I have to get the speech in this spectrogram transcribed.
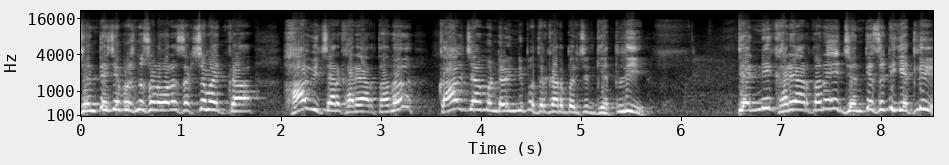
जनतेचे प्रश्न सोडवायला सक्षम आहेत का? हा विचार खऱ्या अर्थानं काल ज्या मंडळींनी पत्रकार परिषद घेतली त्यांनी खऱ्या अर्थानं हे जनतेसाठी घेतली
